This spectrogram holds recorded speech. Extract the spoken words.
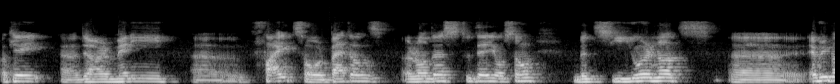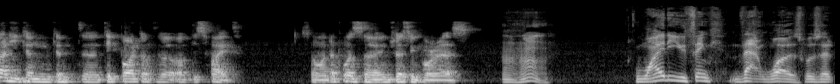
okay, uh, there are many uh, fights or battles around us today also. But you are not. Uh, everybody can can take part of of this fight, so that was interesting for us. Why do you think that was? Was it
